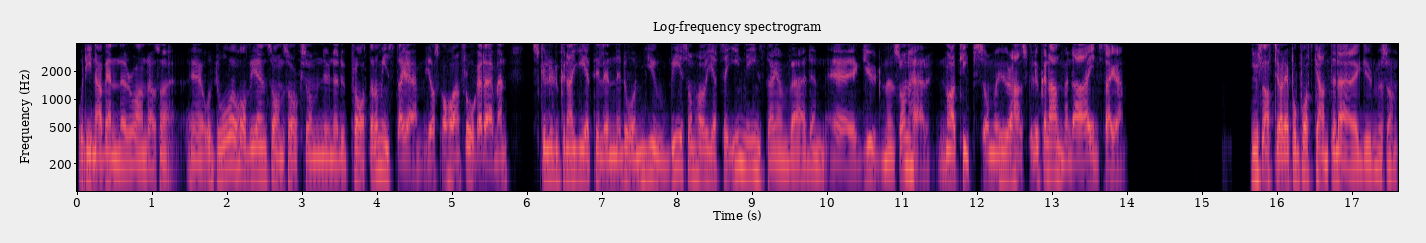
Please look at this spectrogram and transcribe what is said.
och dina vänner och andra. Och, eh, och då har vi en sån sak som nu när du pratar om Instagram. Jag ska ha en fråga där, men skulle du kunna ge till en då newbie som har gett sig in i Instagram-världen, eh, Gudmundsson här, några tips om hur han skulle kunna använda Instagram? Nu satt jag dig på pottkanten där, Gudmundsson.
